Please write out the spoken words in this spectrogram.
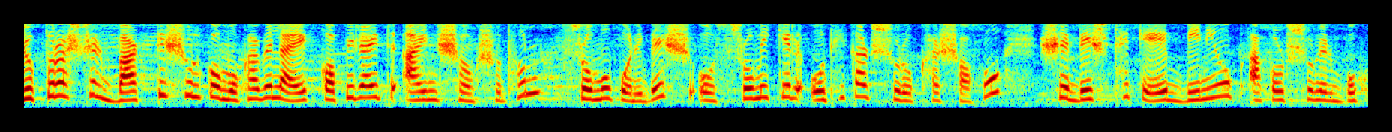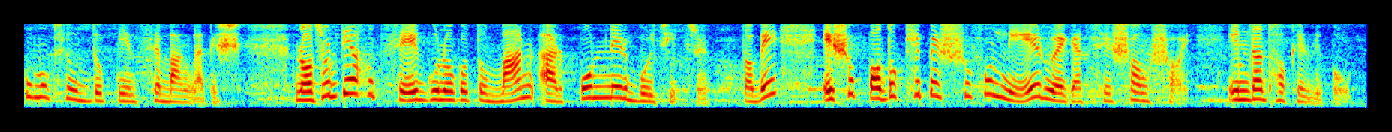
যুক্তরাষ্ট্রের বাড়তি শুল্ক মোকাবেলায় কপিরাইট আইন সংশোধন, শ্রম পরিবেশ ও শ্রমিকের অধিকার সুরক্ষা সহ সে দেশ থেকে বিনিয়োগ আকর্ষণের বহুমুখী উদ্যোগ নিয়েছে বাংলাদেশ। নজর দেওয়া হচ্ছে গুণগত মান আর পণ্যের বৈচিত্র্যে। তবে এসব পদক্ষেপের সুফল নিয়ে রয়ে গেছে সংশয়। ইমদাদ হকের রিপোর্ট।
